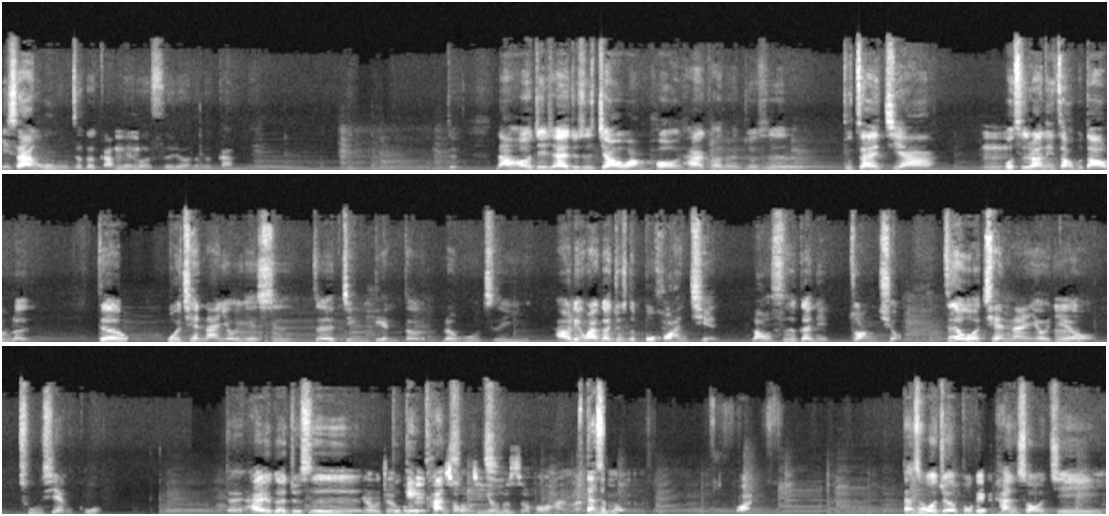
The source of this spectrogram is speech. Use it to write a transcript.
一三五这个干妹二四六那个干妹，对，然后接下来就是交往后，他可能就是不在家，嗯，或是让你找不到人。这我前男友也是这经典的人物之一。还有另外一个就是不还钱，老是跟你装穷，这我前男友也有出现过。对，还有一个就是不给看手机，有的时候还蛮，但是不怪。但是我觉得不给看手机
